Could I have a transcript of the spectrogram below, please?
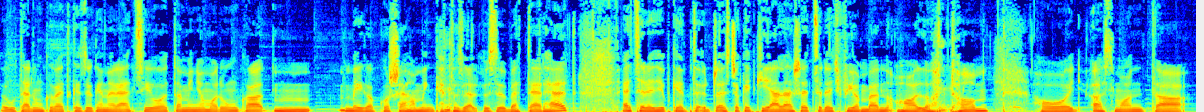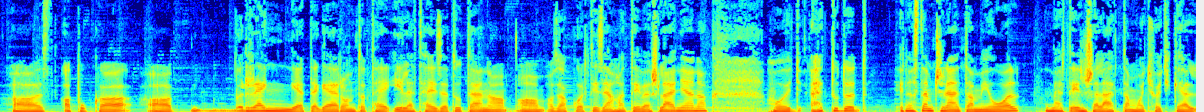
utánunk következő generációt, a mi nyomorunkat, még akkor se, ha minket az előzőbe terhelt. Egyszer egyébként, ez csak egy kiállás, egyszer egy filmben hallottam, hogy azt mondta az apuka a rengeteg elrontott élethelyzet után a, a, az akkor 16 éves lányának, hogy hát tudod, én azt nem csináltam jól, mert én se láttam, hogy hogy kell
